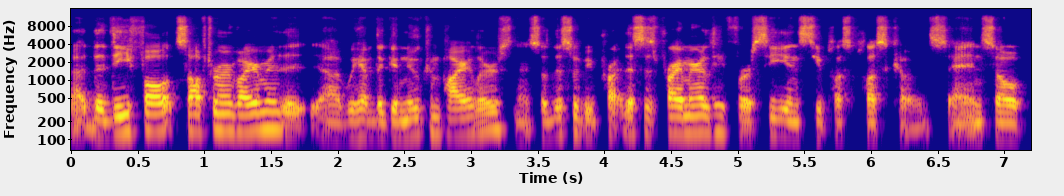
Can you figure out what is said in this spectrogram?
uh, the default software environment, uh, we have the GNU compilers. And so this would be, this is primarily for C and C++ codes. And so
